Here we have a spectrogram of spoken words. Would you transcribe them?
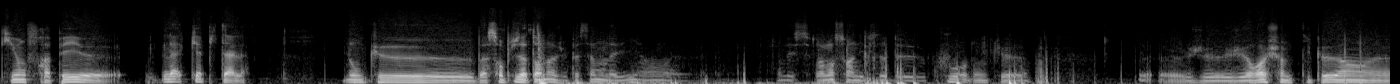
qui ont frappé la capitale. Donc, euh, bah, sans plus attendre, je vais passer à mon avis. Hein. On est vraiment sur un épisode court, donc euh, euh, je, rush un petit peu. Hein,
